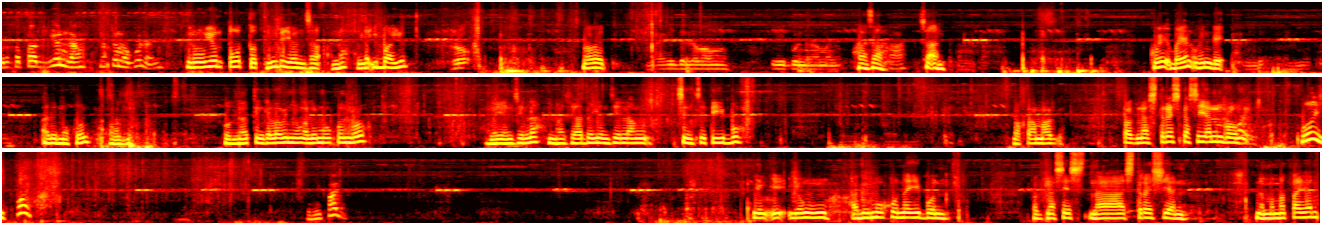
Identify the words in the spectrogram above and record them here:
Pero kapag yun lang, natunog wala eh. Pero yung tutot, hindi yun sa ano, na iba yun. Bro, Bakit? may dalawang ibon na naman. Ha, sa? Ha? Saan? Kuwi ba yan o hindi? Alimokon? Huwag, huwag natin galawin yung alimokon bro. Ano yan sila? Masyado yan silang sensitibo. Baka mag... Pag na-stress kasi yan bro. Uy! Sinipad. Yung, yung alimuko na ibon, pag nasis, na-stress yan, namamatayan.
